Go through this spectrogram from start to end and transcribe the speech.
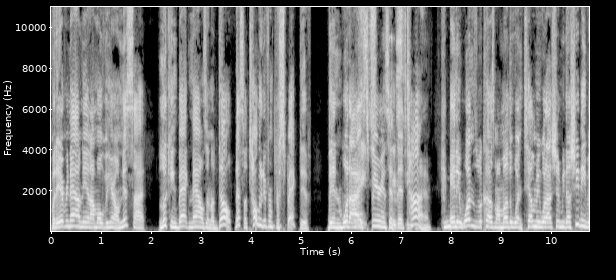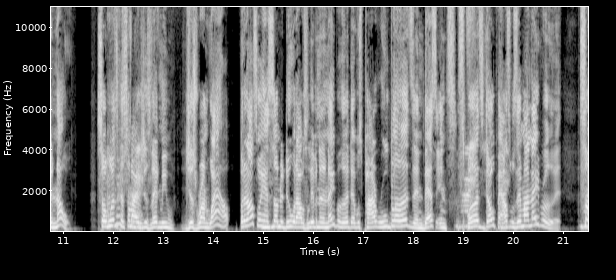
But every now and then I'm over here on this side. Looking back now as an adult, that's a totally different perspective than what right. I experienced at 16. that time. Mm-hmm. And it mm-hmm. wasn't because my mother wasn't telling me what I shouldn't be done. She didn't even know. So it wasn't because somebody right. was just letting me just run wild. But it also had mm-hmm. something to do with I was living in a neighborhood that was Piru Bloods and that's in Spud's Dope House was in my neighborhood. So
